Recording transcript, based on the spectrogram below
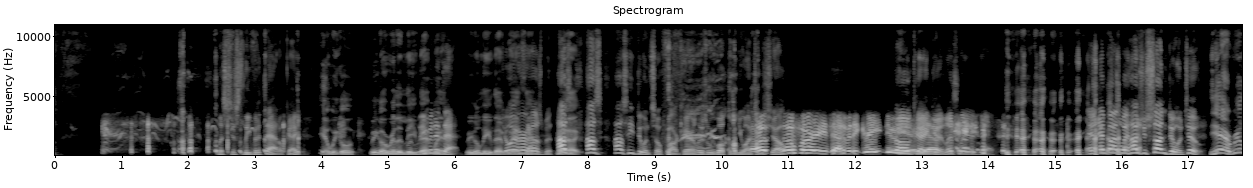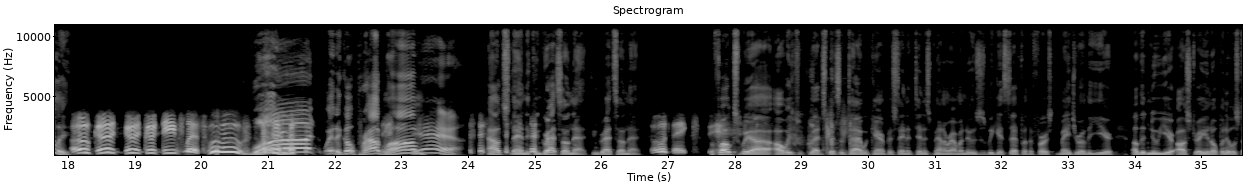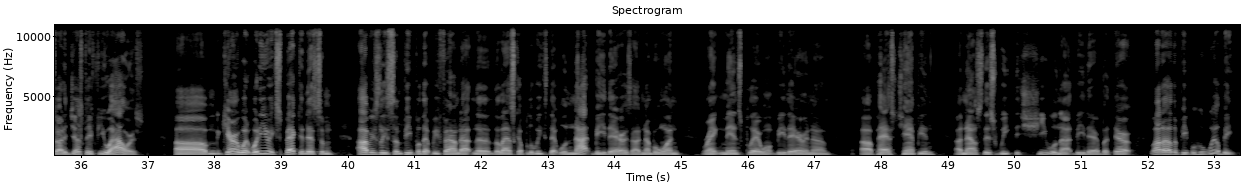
Let's just leave it at that, okay? Yeah, we go we gonna really leave leave that it at that. We gonna leave that Enjoy way. as her that. husband. Yeah, How's, I- how's how's he doing so far, Karen? As we welcome you onto Oh, the show. so far he's having a great New Year. Okay, yeah. good. Let's leave it at that. And, and by the way, how's your son doing too? yeah, really. Oh, good, good, good. Dean's list. Woohoo! What? Way to go, proud mom. yeah. Outstanding. Congrats on that. Congrats on that. Oh, thanks. Well, folks, we are always glad to spend some time with Karen Pestaina at Tennis Panorama News as we get set for the first major of the year of the New Year Australian Open. It will start in just a few hours. Um, Karen, what, what are you expecting? There's some obviously some people that we found out in the, the last couple of weeks that will not be there. As our number one ranked men's player won't be there, and um, uh, past champion announced this week that she will not be there. But there are a lot of other people who will be.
